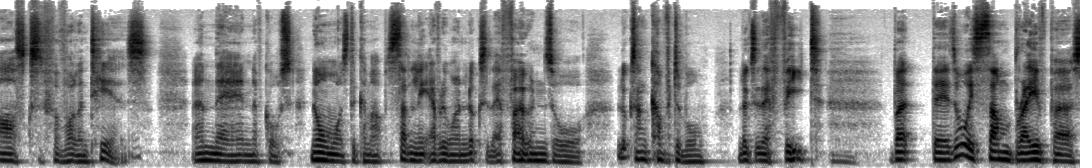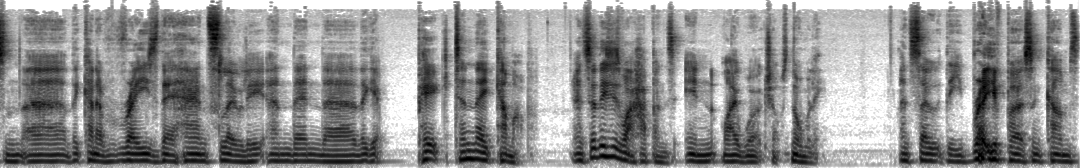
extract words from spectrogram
asks for volunteers. And then, of course, no one wants to come up. Suddenly, everyone looks at their phones or looks uncomfortable looks at their feet. But there's always some brave person. Uh, they kind of raise their hand slowly and then uh, they get picked and they come up. And so this is what happens in my workshops normally. And so the brave person comes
